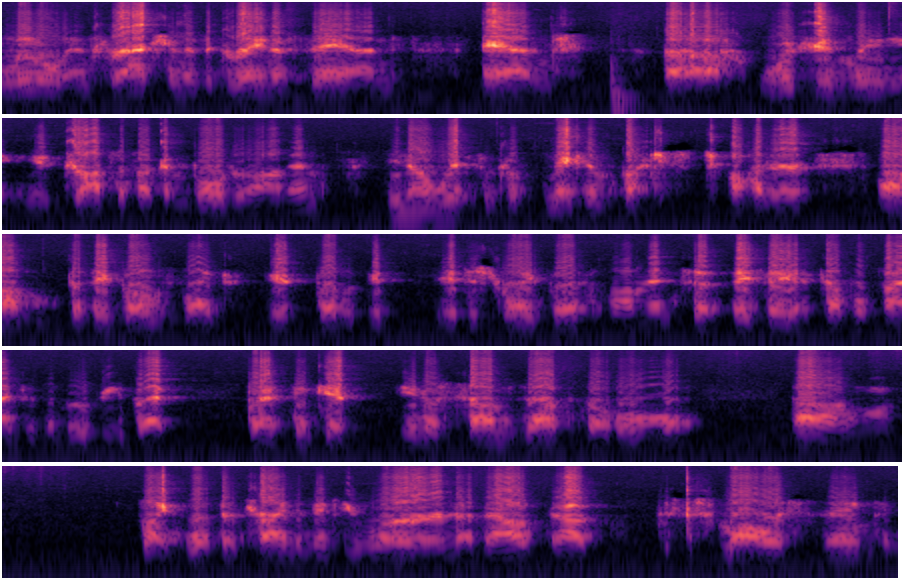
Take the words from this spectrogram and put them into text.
little infraction is a grain of sand, and uh, Woo Jin Lee he drops a fucking boulder on him, you know, with making him fuck his daughter. Um, but they both like it. Both it, it destroyed both of them, and so they say it a couple times in the movie, but but I think it you know sums up the whole um, like what they're trying to make you learn about about the smallest thing can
